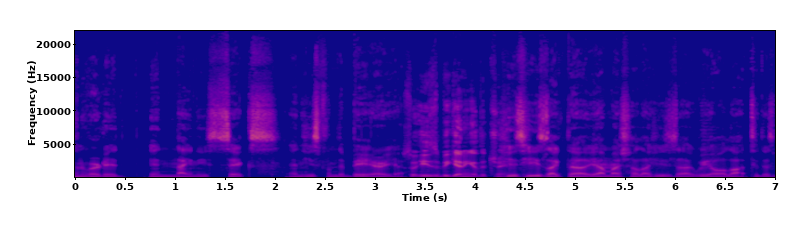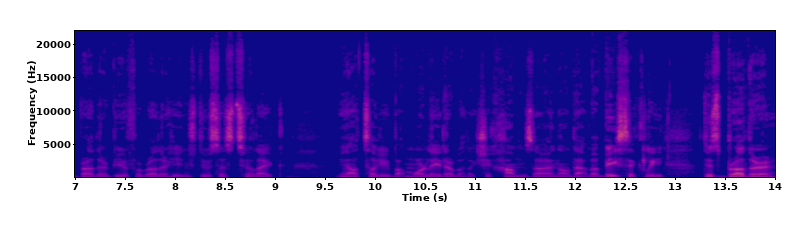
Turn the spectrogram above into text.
converted in '96, and he's from the Bay Area. So he's the beginning of the train. He's he's like the yeah, mashallah. He's uh, we owe a lot to this brother, beautiful brother. He introduced us to like, you know, I'll tell you about more later about like Sheikh Hamza and all that. But basically, this brother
